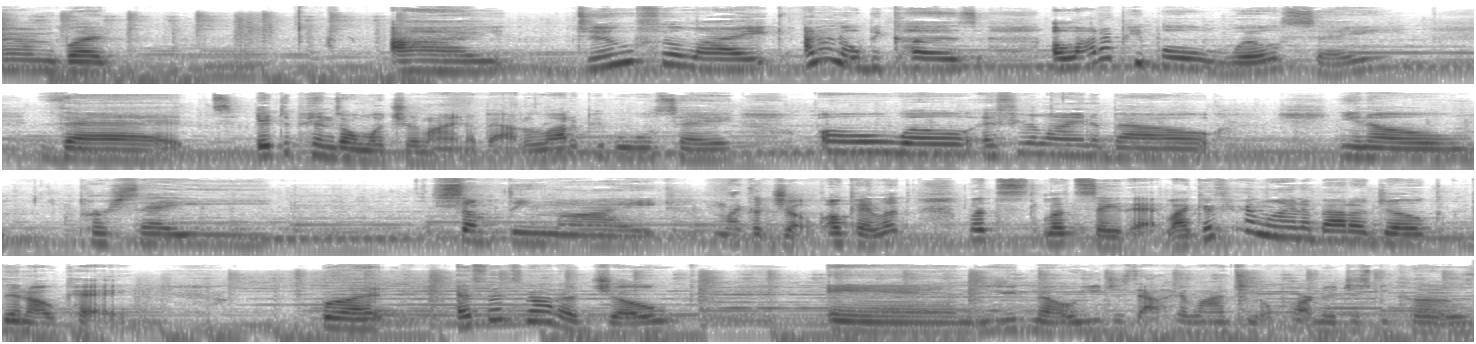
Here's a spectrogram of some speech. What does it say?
Um, but I do feel like, I don't know, because a lot of people will say that it depends on what you're lying about. A lot of people will say, oh, well, if you're lying about, you know, per se, something like like a joke. Okay, let let's let's say that. Like if you're lying about a joke, then okay. But if it's not a joke and you know you just out here lying to your partner just because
